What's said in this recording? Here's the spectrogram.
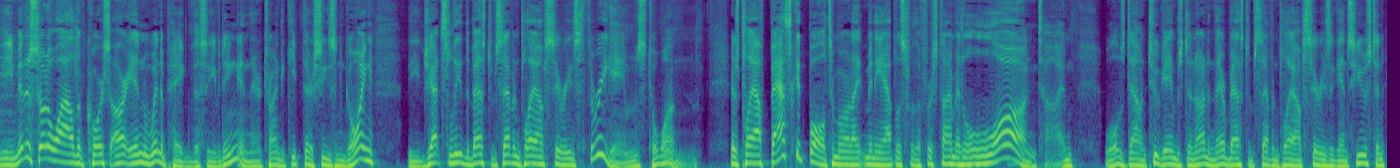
The Minnesota Wild, of course, are in Winnipeg this evening, and they're trying to keep their season going. The Jets lead the best of seven playoff series three games to one. There's playoff basketball tomorrow night in Minneapolis for the first time in a long time. Wolves down two games to none in their best of seven playoff series against Houston.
